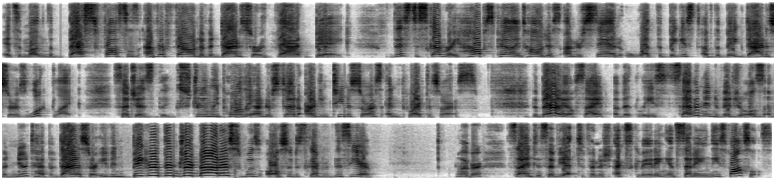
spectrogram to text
it's among the best fossils ever found of a dinosaur that big. This discovery helps paleontologists understand what the biggest of the big dinosaurs looked like, such as the extremely poorly understood Argentinosaurus and Puertasaurus. The burial site of at least seven individuals of a new type of dinosaur, even bigger than Dreadnoughtus, was also discovered this year. However, scientists have yet to finish excavating and studying these fossils,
